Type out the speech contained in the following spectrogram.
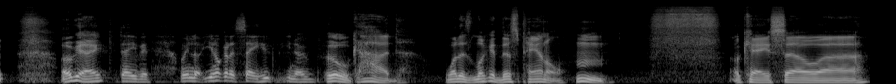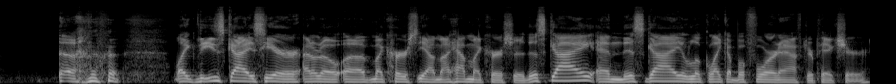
okay. David, I mean, look, you're not going to say who, you know. Oh, God. What is, look at this panel. Hmm. Okay, so, uh, like these guys here, I don't know, uh, my cursor, yeah, I have my cursor. This guy and this guy look like a before and after picture.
